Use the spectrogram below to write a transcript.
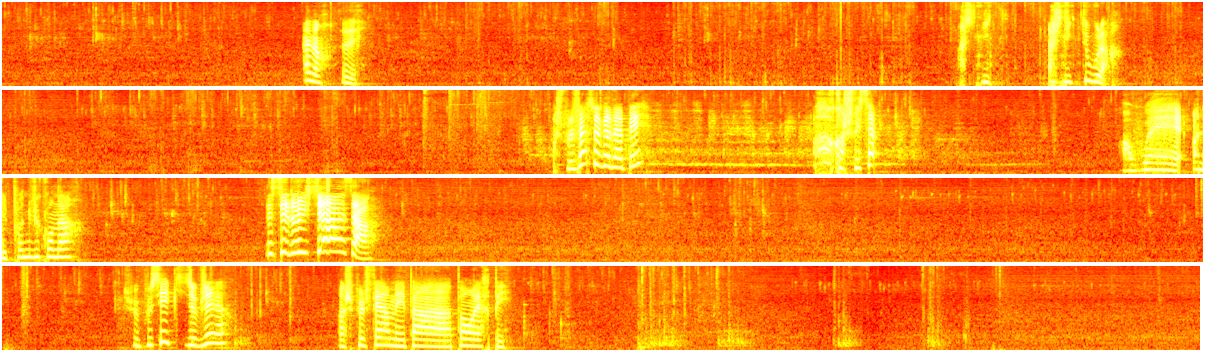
Ah non, attendez. Je nique... Ah, je nique tout là. Je peux le faire ce canapé? Oh, quand je fais ça... Oh ouais, oh les points de vue qu'on a. C'est le chat ça Je peux pousser les petits objets là? Ah, Je peux le faire mais pas, pas en RP.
